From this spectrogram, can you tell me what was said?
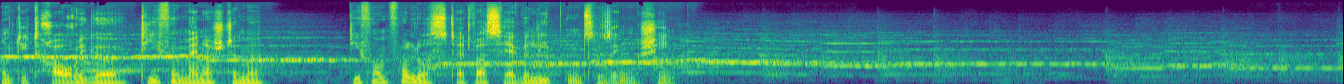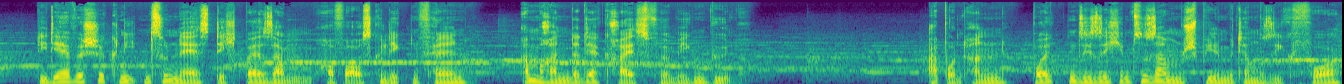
Und die traurige, tiefe Männerstimme, die vom Verlust etwas sehr Geliebten zu singen schien. Die Derwische knieten zunächst dicht beisammen auf ausgelegten Fellen am Rande der kreisförmigen Bühne. Ab und an beugten sie sich im Zusammenspiel mit der Musik vor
